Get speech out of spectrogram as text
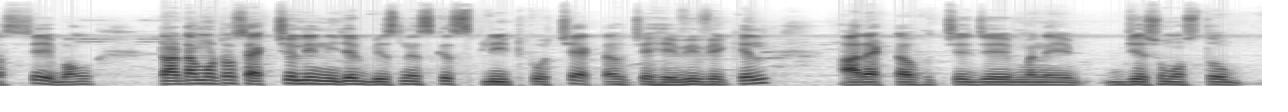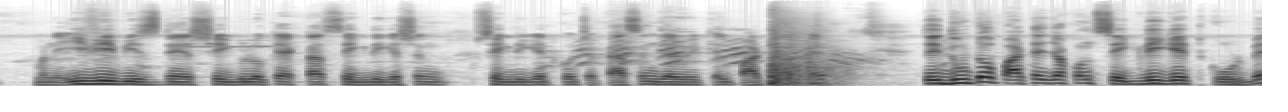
আসছে এবং টাটা মোটরস অ্যাকচুয়ালি নিজের বিজনেসকে স্প্লিট করছে। একটা হচ্ছে হেভি ভেহিকেল আর একটা হচ্ছে যে মানে যে সমস্ত মানে ইভি বিজনেস সেইগুলোকে একটা সেগ্রিগেশন সেগ্রিগেট করছে প্যাসেঞ্জার ভেহিকেল পার্টটাকে তো এই দুটো পার্টে যখন সেগ্রিগেট করবে,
